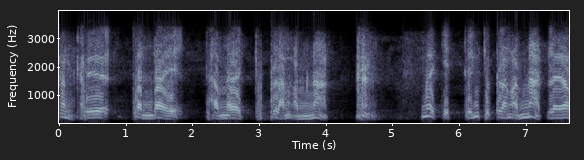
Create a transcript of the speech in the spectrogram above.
ท่านครับคือ ท่านได้ทำในจุดพลังอำนาจ เมื่อจิตถึงจุดพลังอำนาจแล้ว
